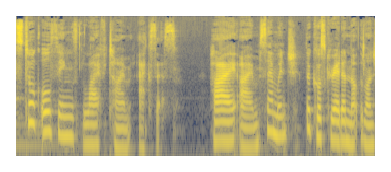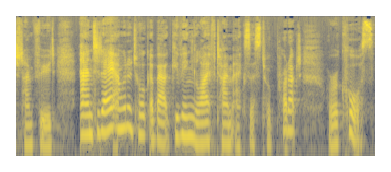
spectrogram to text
Let's talk all things lifetime access. Hi, I'm Sam Winch, the course creator, not the lunchtime food, and today I'm going to talk about giving lifetime access to a product or a course.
